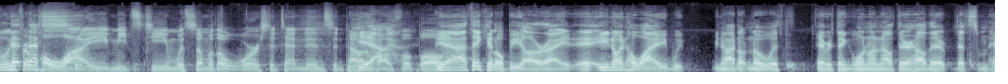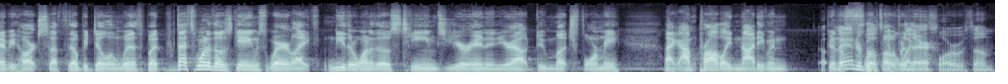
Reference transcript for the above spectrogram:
Traveling that- from that's- Hawaii meets team with some of the worst attendance in Power yeah, Five football. Yeah, I think it'll be all right. Eh, You know, in Hawaii, we, you know, I don't know with everything going on out there how they're that's some heavy heart stuff they'll be dealing with. But that's one of those games where like neither one of those teams, you're in and you're out, do much for me. Like I'm probably not even gonna Vanderbilt's flip gonna over wipe there. the floor with them.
